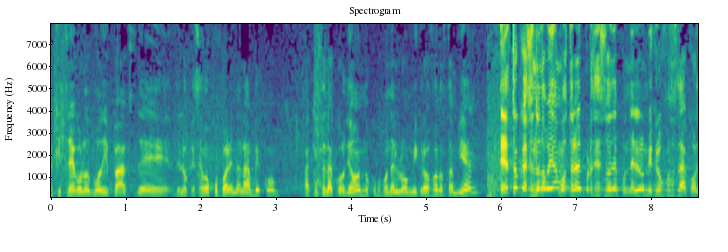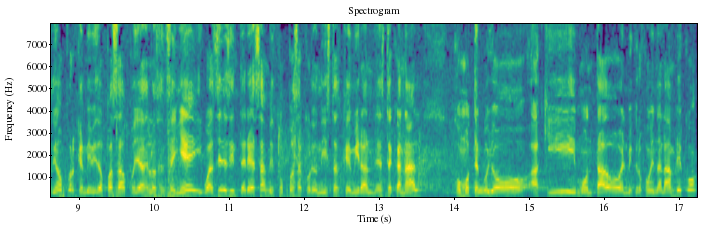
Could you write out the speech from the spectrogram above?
aquí traigo los body packs de, de lo que se va a ocupar inalámbrico. Aquí está el acordeón, ocupo poner los micrófonos también. En esta ocasión no le voy a mostrar el proceso de poner los micrófonos al acordeón porque en mi video pasado pues ya se los enseñé. Igual si les interesa a mis compas acordeonistas que miran este canal, cómo tengo yo aquí montado el micrófono inalámbrico.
